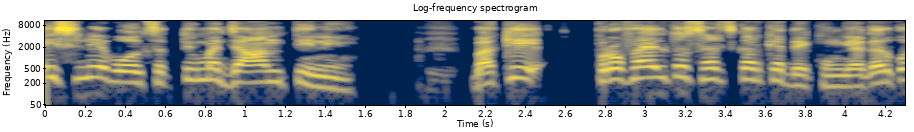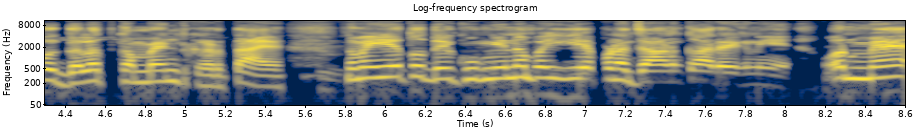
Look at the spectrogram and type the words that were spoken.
इसलिए बोल सकती हूँ मैं जानती नहीं हम्म। बाकी प्रोफ़ाइल तो सर्च करके देखूँगी अगर कोई गलत कमेंट करता है। तो मैं ये तो देखूँगी ना भाई ये अपना जानकार है नहीं है और मैं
